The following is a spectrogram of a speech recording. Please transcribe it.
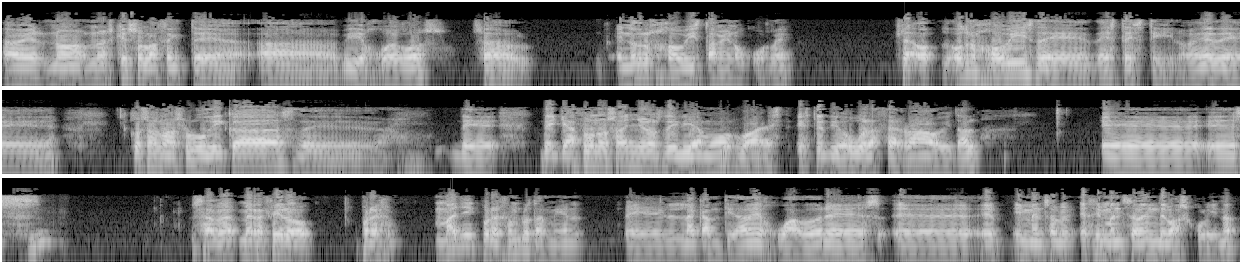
A ver, no, no es que solo afecte a videojuegos. O sea, en otros hobbies también ocurre. O sea, otros hobbies de, de este estilo, ¿eh? De cosas más lúdicas, de, de, de que hace unos años diríamos, "Buah, este, este tío huele cerrado y tal. Eh, es... O sea, me, refiero, por ejemplo, Magic, por ejemplo, también eh, la cantidad de jugadores eh, es inmensamente masculina.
